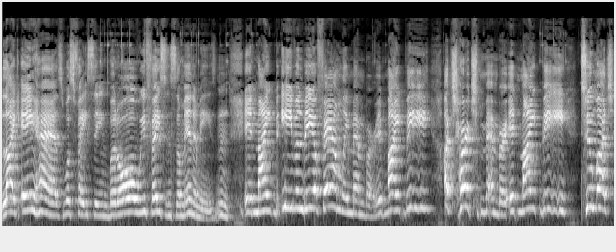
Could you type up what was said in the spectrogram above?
like Ahaz was facing, but oh, we facing some enemies. Mm. It might even be a family member. It might be a church member. It might be too much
